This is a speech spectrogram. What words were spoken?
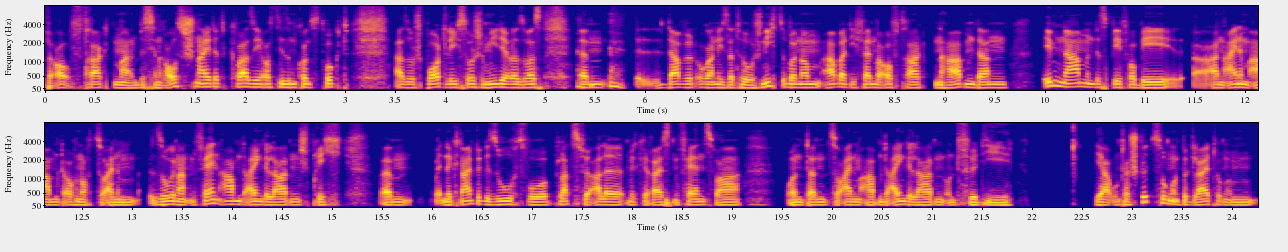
Beauftragten mal ein bisschen rausschneidet quasi aus diesem Konstrukt, also sportlich, Social Media oder sowas, ähm, da wird organisatorisch nichts übernommen, aber die Fanbeauftragten haben dann im Namen des BVB an einem Abend auch noch zu einem sogenannten Fanabend eingeladen, sprich ähm, eine Kneipe gesucht, wo Platz für alle mitgereisten Fans war und dann zu einem Abend eingeladen und für die ja, Unterstützung und Begleitung im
